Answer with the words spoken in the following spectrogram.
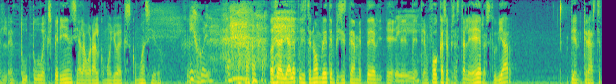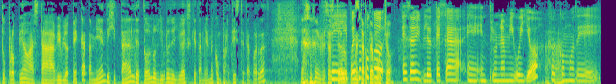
el- el- tu, tu experiencia laboral como UX? ¿Cómo ha sido? Híjole. o sea, ya le pusiste nombre, te empezaste a meter, eh, eh, Sí. te, te enfocas, empezaste a leer, a estudiar. Creaste tu propio hasta biblioteca también digital de todos los libros de UX que también me compartiste, ¿te acuerdas? empezaste a Sí, pues un poco mucho. esa biblioteca eh, entre un amigo y yo fue como de,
